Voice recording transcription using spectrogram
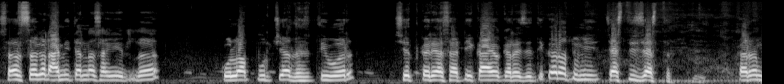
सरसगट आम्ही त्यांना सांगितलं कोल्हापूरच्या धर्तीवर शेतकऱ्यासाठी काय करायचं ते करा तुम्ही जास्तीत जास्त. कारण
